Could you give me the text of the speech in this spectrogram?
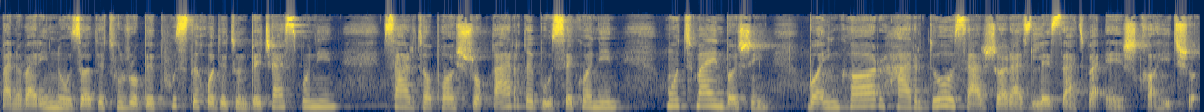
بنابراین نوزادتون رو به پوست خودتون بچسبونین سر تا پاش رو غرق بوسه کنین مطمئن باشین با این کار هر دو سرشار از لذت و عشق خواهید شد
